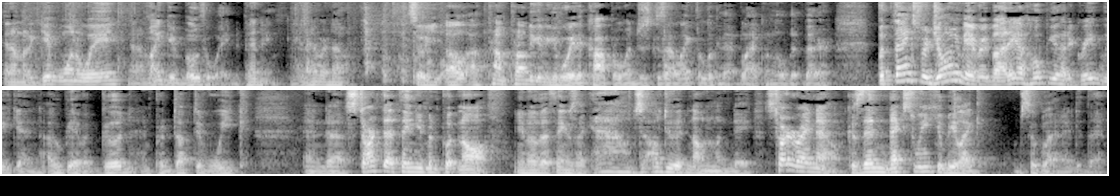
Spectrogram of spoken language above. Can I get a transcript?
and I'm going to give one away, and I might give both away, depending. You never know. So i am probably going to give away the copper one just because I like the look of that black one a little bit better. But thanks for joining me, everybody. I hope you had a great weekend. I hope you have a good and productive week. And uh, start that thing you've been putting off. You know, that thing's like, ah, I'll, I'll do it on Monday. Start it right now because then next week you'll be like, I'm so glad I did that.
